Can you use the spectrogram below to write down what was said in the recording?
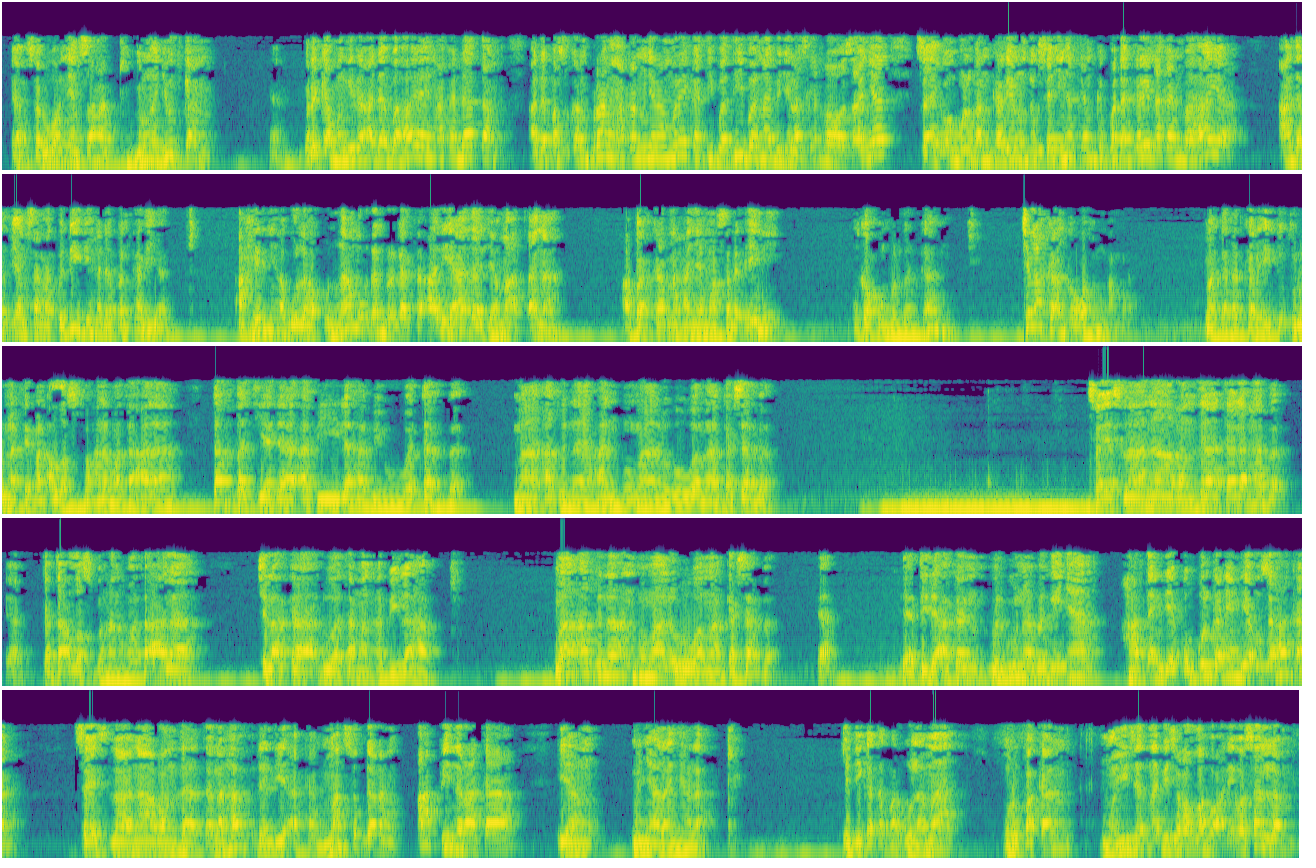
ya, seruan yang sangat mengejutkan. Ya, mereka mengira ada bahaya yang akan datang, ada pasukan perang yang akan menyerang mereka. Tiba-tiba Nabi jelaskan bahwasanya saya kumpulkan kalian untuk saya ingatkan kepada kalian akan bahaya adab yang sangat pedih di hadapan kalian. Akhirnya Abu Lahab pun ngamuk dan berkata, Ali ada jamaat ana. Apa karena hanya masalah ini engkau kumpulkan kami? Celaka engkau wahai Muhammad. Maka tatkala itu turunlah firman Allah Subhanahu wa taala, "Tabbat yada abi lahab wa tabb, ma aghna anhu maluhu wa ma kasab." Sayasla naran dzata lahab. Ya, kata Allah Subhanahu wa taala, celaka dua tangan Abi Lahab ma aghna anhu maluhu wa ma kasab. Ya. Ya, tidak akan berguna baginya harta yang dia kumpulkan yang dia usahakan. Saisla naran dzata lahab dan dia akan masuk dalam api neraka yang menyala-nyala. Jadi kata para ulama merupakan mukjizat Nabi Shallallahu alaihi wasallam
